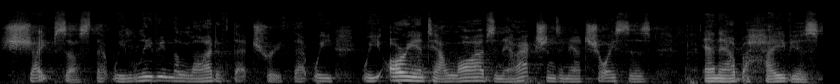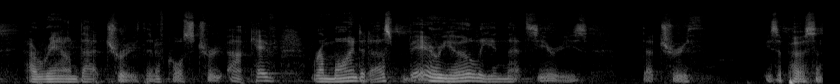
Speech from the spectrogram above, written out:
shapes us, that we live in the light of that truth, that we, we orient our lives and our actions and our choices and our behaviours around that truth. And of course, true, uh, Kev reminded us very early in that series that truth is a person.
